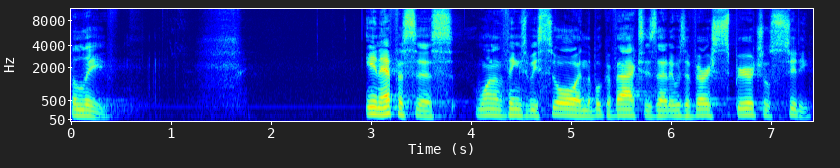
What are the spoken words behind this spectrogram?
believe. In Ephesus, one of the things we saw in the book of Acts is that it was a very spiritual city.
